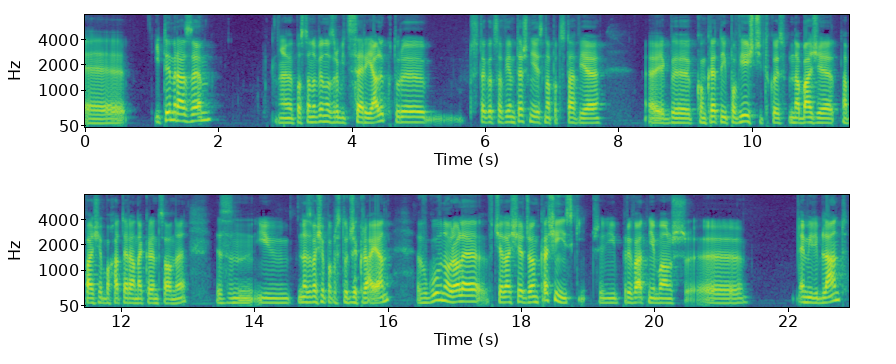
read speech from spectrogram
E, I tym razem e, postanowiono zrobić serial, który z tego co wiem też nie jest na podstawie e, jakby konkretnej powieści, tylko jest na bazie, na bazie bohatera nakręcony z, i nazywa się po prostu Jack Ryan. W główną rolę wciela się John Krasiński, czyli prywatnie mąż e, Emily Blunt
